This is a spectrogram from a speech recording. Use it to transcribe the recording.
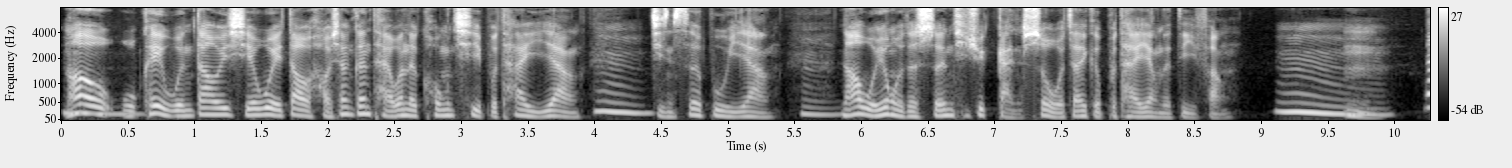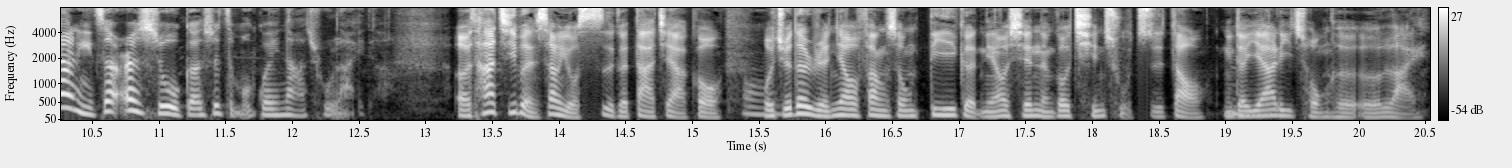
然后我可以闻到一些味道，好像跟台湾的空气不太一样，嗯，景色不一样，嗯，然后我用我的身体去感受我在一个不太一样的地方，嗯嗯。那你这二十五个是怎么归纳出来的？呃，它基本上有四个大架构。我觉得人要放松，第一个你要先能够清楚知道你的压力从何而来，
